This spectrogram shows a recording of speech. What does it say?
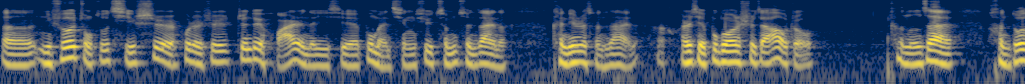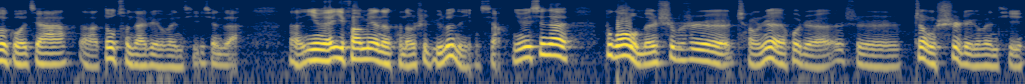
呃，你说种族歧视或者是针对华人的一些不满情绪存不存在呢？肯定是存在的啊！而且不光是在澳洲，可能在很多的国家啊都存在这个问题。现在，呃，因为一方面呢，可能是舆论的影响，因为现在不管我们是不是承认或者是正视这个问题，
